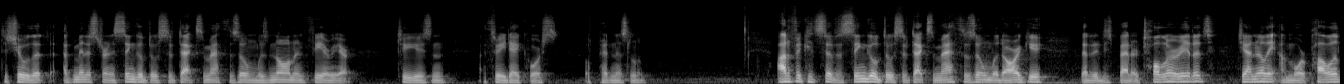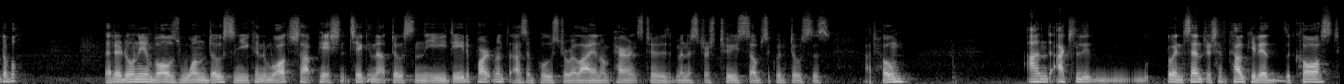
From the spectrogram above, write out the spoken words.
to show that administering a single dose of dexamethasone was non inferior to using a three day course of prednisolone. Advocates of a single dose of dexamethasone would argue that it is better tolerated generally and more palatable, that it only involves one dose and you can watch that patient taking that dose in the ED department as opposed to relying on parents to administer two subsequent doses at home and actually, when centres have calculated the cost,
